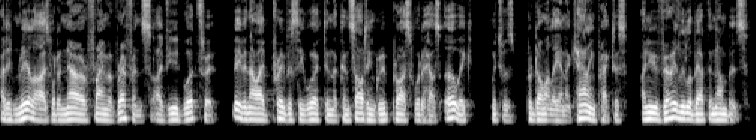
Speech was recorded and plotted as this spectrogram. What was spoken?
I didn't realise what a narrow frame of reference I viewed work through. Even though I'd previously worked in the consulting group Pricewaterhouse Urwick, which was predominantly an accounting practice, I knew very little about the numbers.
